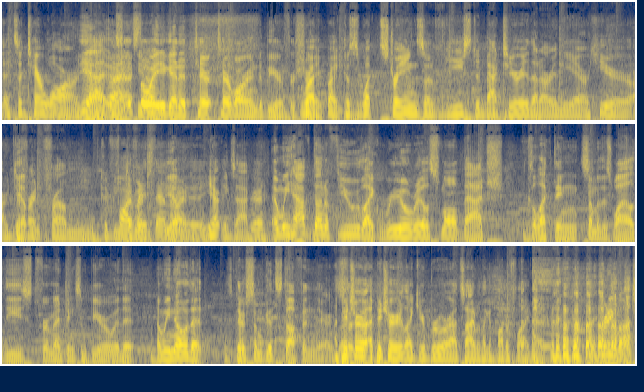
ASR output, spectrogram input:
it's a terroir. yeah that- it's, that, it's you the know- way you get a ter- terroir into beer for sure Right, right. Because what strains of yeast and bacteria that are in the air here are different from could be Five different. minutes down Yep. the Uh, yeah, exactly. Yeah. And we have done a few like real, real small batch collecting some of this wild yeast, fermenting some beer with it, and we know that there's some good stuff in there. I picture, I picture like your brewer outside with like a butterfly net. pretty much.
